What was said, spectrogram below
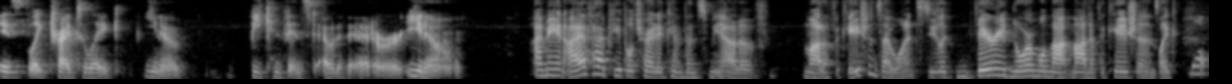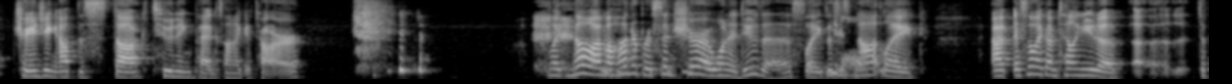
is like tried to like, you know, be convinced out of it or, you know. I mean, I've had people try to convince me out of modifications I wanted to do, like very normal, not modifications, like Yeah. changing out the stock tuning pegs on a guitar. Like, no, I'm 100% sure I want to do this. Like, this is not like, uh, it's not like I'm telling you to uh, to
